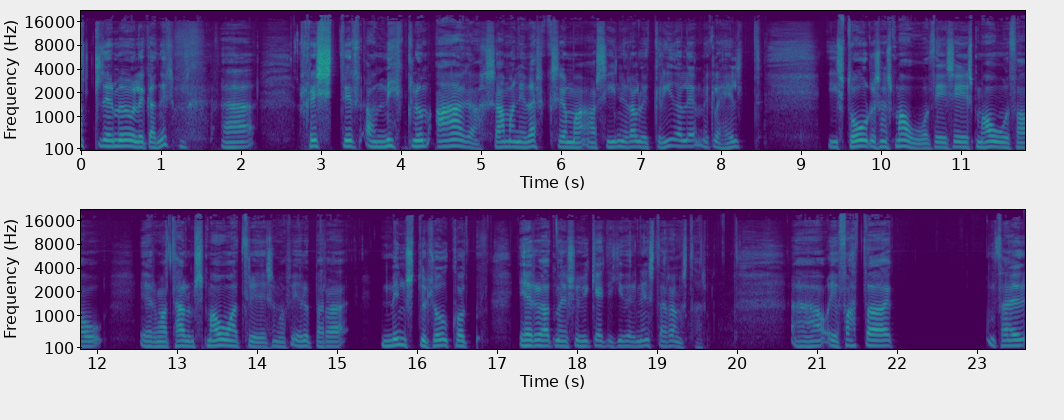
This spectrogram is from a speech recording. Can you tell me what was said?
allir möguleikanir uh, hristir af miklum aga saman í verk sem að sínir alveg gríðarlega mikla held í stóru sem smá. Og þegar ég segi smá þá erum að tala um smáatriði sem eru bara minnstu hljóðkott eru þarna eins og við getum ekki verið neinstar rannstar uh, og ég fatt að það er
